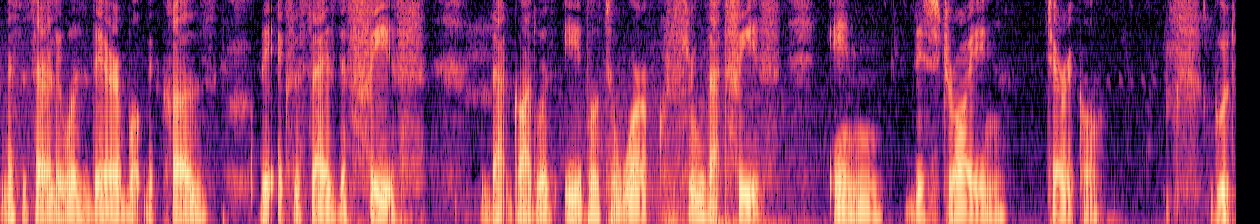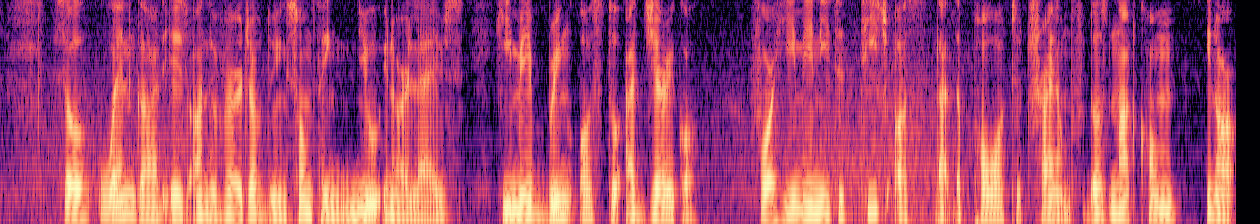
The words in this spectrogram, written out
necessarily was there, but because they exercised the faith that God was able to work through that faith in destroying Jericho. Good. So when God is on the verge of doing something new in our lives, he may bring us to a Jericho For he may need to teach us that the power to triumph does not come in our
